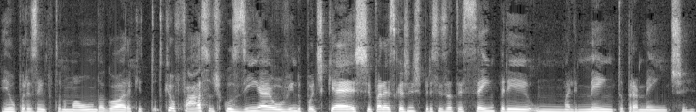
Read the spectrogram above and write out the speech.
Eu, por exemplo, estou numa onda agora que tudo que eu faço de cozinha é ouvindo podcast. Parece que a gente precisa ter sempre um alimento para a mente.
